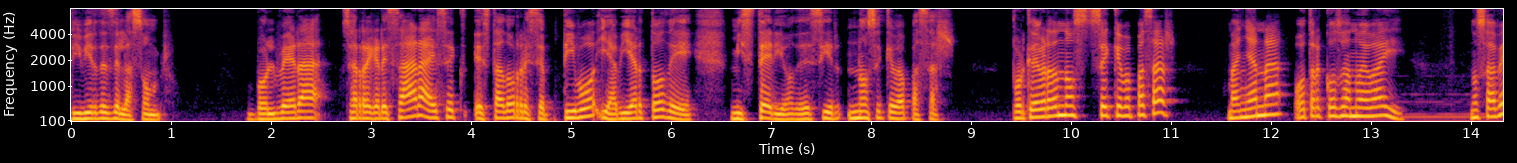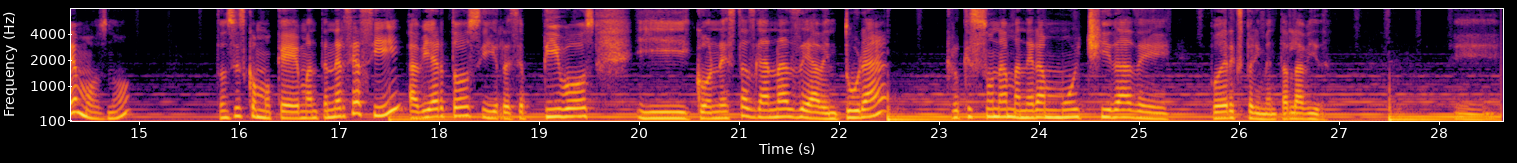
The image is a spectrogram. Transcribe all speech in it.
vivir desde el asombro, volver a, o sea, regresar a ese estado receptivo y abierto de misterio, de decir, no sé qué va a pasar, porque de verdad no sé qué va a pasar mañana otra cosa nueva y no sabemos, ¿no? Entonces como que mantenerse así, abiertos y receptivos y con estas ganas de aventura, creo que es una manera muy chida de poder experimentar la vida. Eh,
